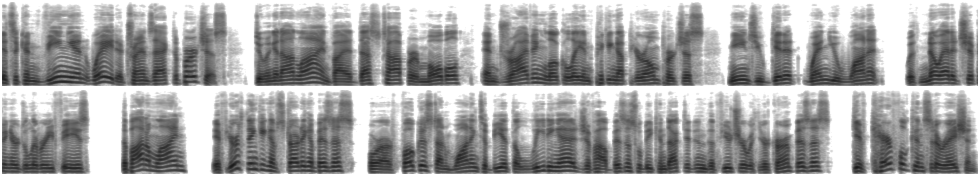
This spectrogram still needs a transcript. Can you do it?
It's a convenient way to transact a purchase. Doing it online via desktop or mobile and driving locally and picking up your own purchase means you get it when you want it with no added shipping or delivery fees. The bottom line if you're thinking of starting a business or are focused on wanting to be at the leading edge of how business will be conducted in the future with your current business, give careful consideration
